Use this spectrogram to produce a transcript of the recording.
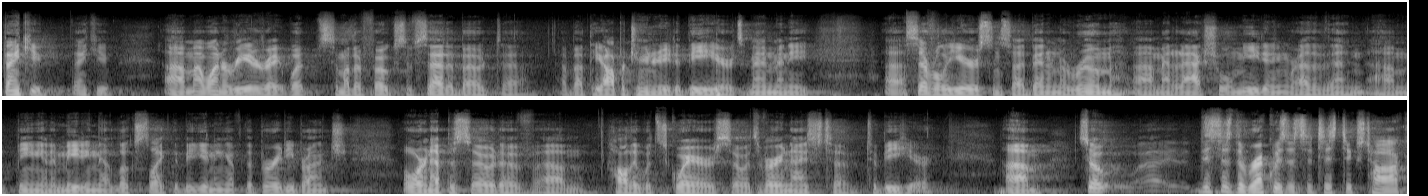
Thank you. Thank you. Um, I want to reiterate what some other folks have said about, uh, about the opportunity to be here. It's been many, uh, several years since I've been in a room um, at an actual meeting rather than um, being in a meeting that looks like the beginning of the Brady Bunch or an episode of um, Hollywood Squares. So it's very nice to, to be here. Um, so this is the requisite statistics talk.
